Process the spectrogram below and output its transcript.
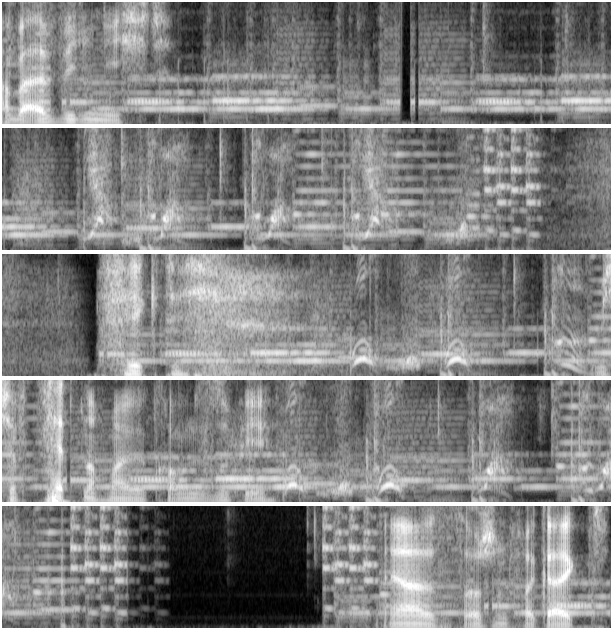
Aber er will nicht. Fick dich. Bin ich auf Z nochmal gekommen, supi. Ja, das ist auch schon vergeigt.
